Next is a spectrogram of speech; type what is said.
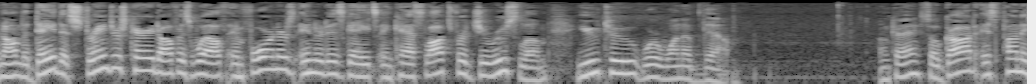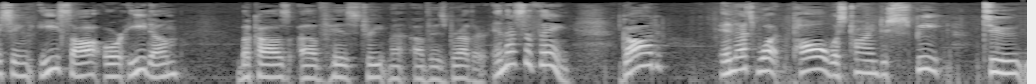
and on the day that strangers carried off his wealth, and foreigners entered his gates, and cast lots for Jerusalem, you too were one of them. Okay, so God is punishing Esau or Edom because of his treatment of his brother. And that's the thing. God, and that's what Paul was trying to speak to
